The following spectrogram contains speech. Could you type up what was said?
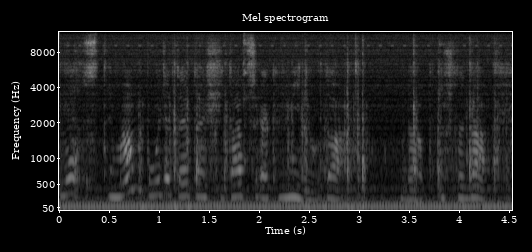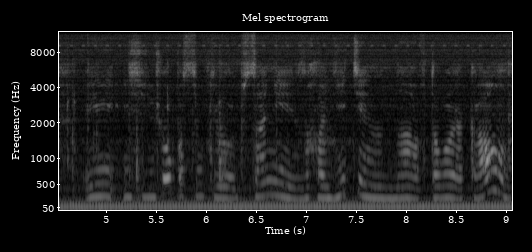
Ну, стримам будет это считаться как видео, да. Да, потому что да. И если еще по ссылке в описании заходите на второй аккаунт.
